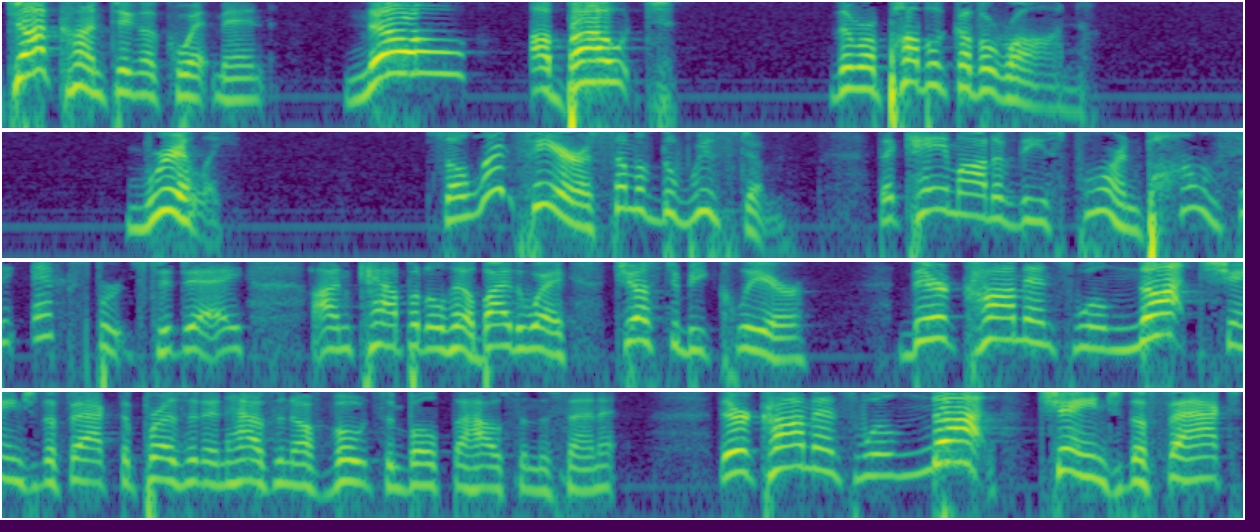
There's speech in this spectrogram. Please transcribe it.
duck hunting equipment know about the Republic of Iran? Really? So let's hear some of the wisdom that came out of these foreign policy experts today on Capitol Hill. By the way, just to be clear, their comments will not change the fact the president has enough votes in both the House and the Senate. Their comments will not change the fact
